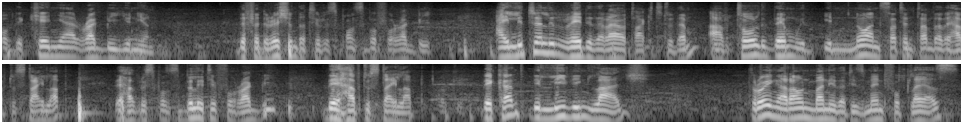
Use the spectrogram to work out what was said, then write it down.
of the Kenya Rugby Union, the federation that is responsible for rugby. I literally read the riot act to them. I've told them with in no uncertain term that they have to style up. They have responsibility for rugby. They have to style up. Okay. They can't be living large, throwing around money that is meant for players,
